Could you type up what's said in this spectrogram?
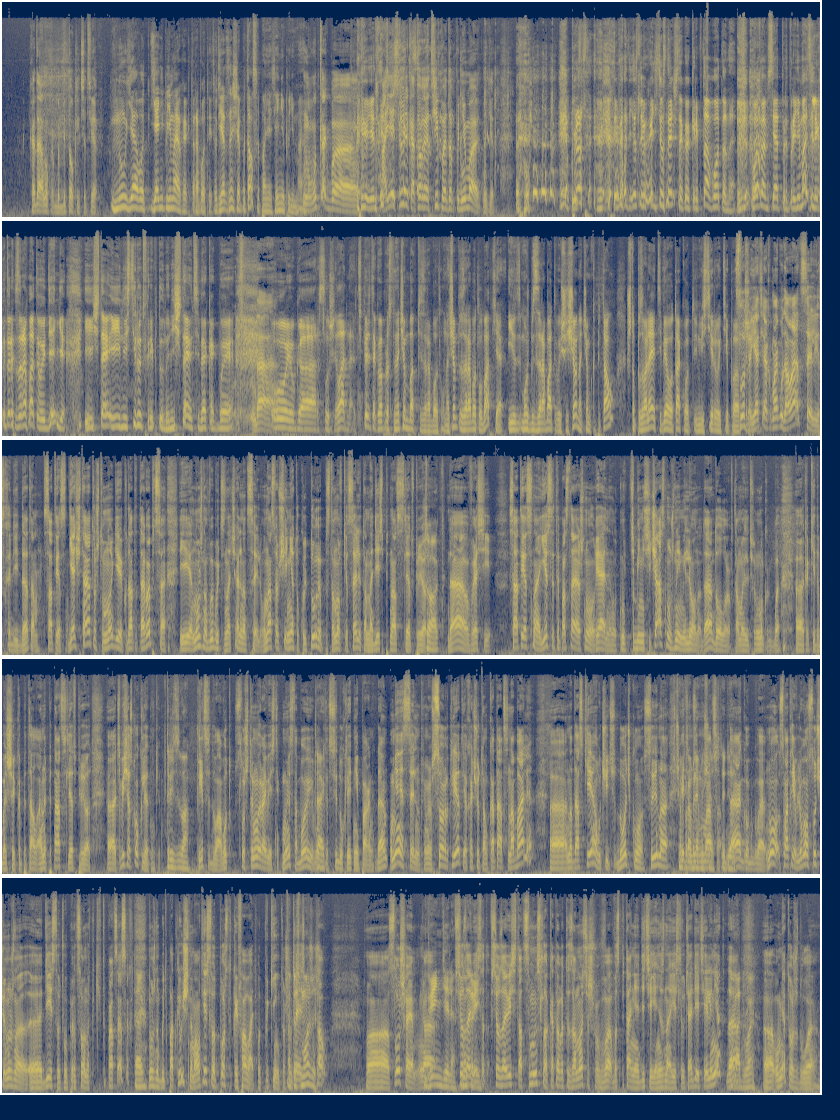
Когда, ну, как бы биток летит вверх. Ну, я вот, я не понимаю, как это работает. Вот я, знаешь, я пытался понять, я не понимаю. Ну, вот как бы... А есть люди, которые типа это понимают, Никит. Просто, ребят, если вы хотите узнать, что такое крипта, вот она. Вот вам сидят предприниматели, которые зарабатывают деньги и, считают, и инвестируют в крипту, но не считают себя как бы... Да. Ой, угар. Слушай, ладно, теперь такой вопрос. Ты на чем бабки заработал? На чем ты заработал бабки? И, может быть, зарабатываешь еще на чем капитал, что позволяет тебе вот так вот инвестировать, типа... Слушай, я тебе могу давай от цели исходить, да, там, соответственно. Я считаю то, что многие куда-то торопятся, и нужно выбрать изначально цель. У нас вообще нету культуры постановки цели там на 10-15 лет вперед, так. да, в России. Соответственно, если ты поставишь, ну, реально, вот, тебе не сейчас нужны миллионы, да, долларов, там, или, ну, как бы, э, какие-то большие капиталы, а на 15 лет вперед. Э, тебе сейчас сколько лет, Никита? 32. 32. Вот, слушай, ты мой ровесник, мы с тобой так. вот 32-летние парни, да? У меня есть цель, например, в 40 лет я хочу там кататься на бале, э, на доске, учить дочку, сына, в чем этим проблема заниматься. Сейчас да, грубо говоря. Ну, смотри, в любом случае нужно э, действовать в операционных каких-то процессах, так. нужно быть подключенным, а вот если вот просто кайфовать, вот прикинь, то, что а ты сможешь? Капитал, А, слушай, а, две недели. Все зависит, все зависит от смысла, который ты заносишь в воспитание детей. Я не знаю, есть ли у тебя дети или нет. Да, да двое. А, у меня тоже двое.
